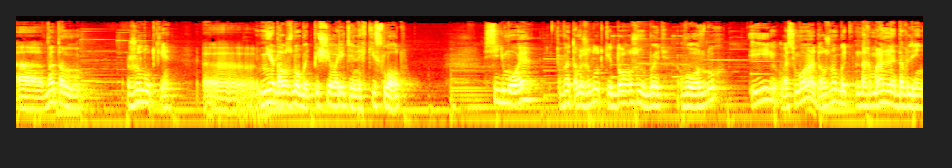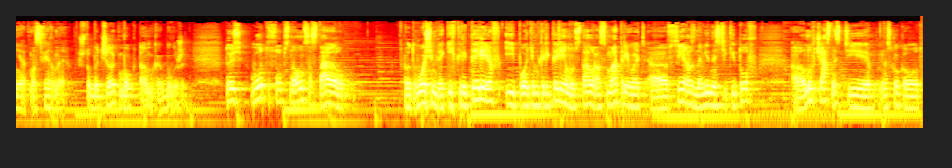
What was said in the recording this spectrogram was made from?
э, в этом желудке э, не должно быть пищеварительных кислот. Седьмое, в этом желудке должен быть воздух. И восьмое, должно быть нормальное давление атмосферное, чтобы человек мог там как бы выжить. То есть вот, собственно, он составил вот 8 таких критериев, и по этим критериям он стал рассматривать э, все разновидности китов. Э, ну, в частности, насколько вот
